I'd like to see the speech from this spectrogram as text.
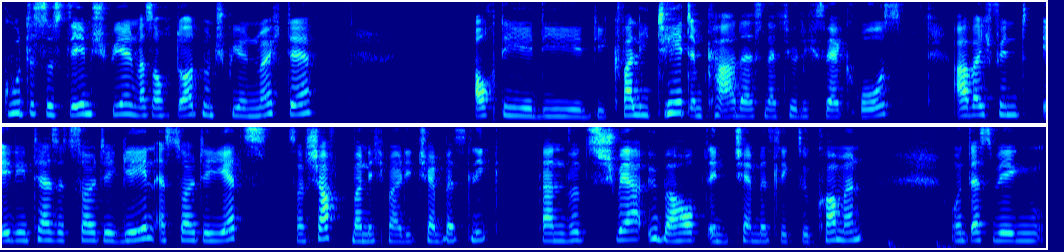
gutes System spielen, was auch Dortmund spielen möchte auch die, die, die Qualität im Kader ist natürlich sehr groß. Aber ich finde, Edin Terzic sollte gehen. Es sollte jetzt, sonst schafft man nicht mal die Champions League. Dann wird es schwer, überhaupt in die Champions League zu kommen. Und deswegen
